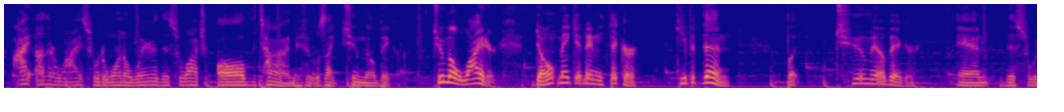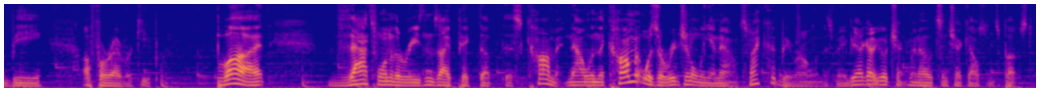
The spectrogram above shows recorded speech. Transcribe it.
I otherwise would want to wear this watch all the time if it was like two mil bigger, two mil wider. Don't make it any thicker, keep it thin, but two mil bigger and this would be a forever keeper. But that's one of the reasons I picked up this Comet. Now, when the Comet was originally announced, and I could be wrong with this, maybe I got to go check my notes and check Elshan's post.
